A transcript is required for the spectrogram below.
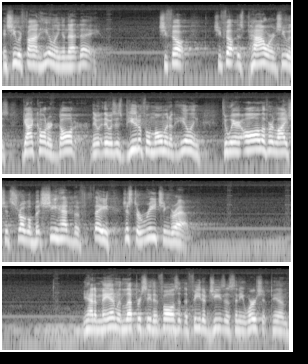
and she would find healing in that day. She felt, she felt this power, and she was, God called her daughter. There, there was this beautiful moment of healing to where all of her life should struggle, but she had the faith just to reach and grab. You had a man with leprosy that falls at the feet of Jesus and he worshiped him.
